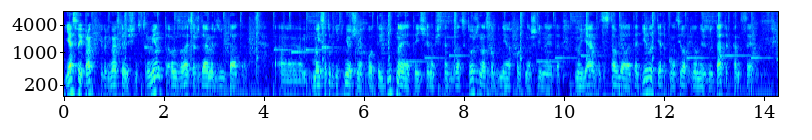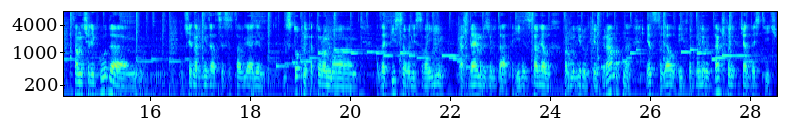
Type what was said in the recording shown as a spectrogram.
Я в своей практике принимаю следующий инструмент, он называется ожидаемые результаты. А, мои сотрудники не очень охотно идут на это, и члены общественной организации тоже на особо неохотно шли на это, но я заставлял это делать, и это приносило определенные результаты в конце. В самом начале года члены организации составляли листок, на котором а, записывали свои ожидаемые результаты. Я не заставлял их формулировать их грамотно, я заставлял их формулировать так, что они хотят достичь.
